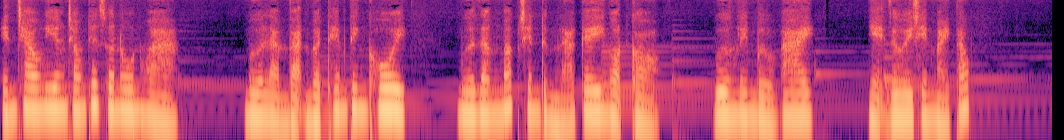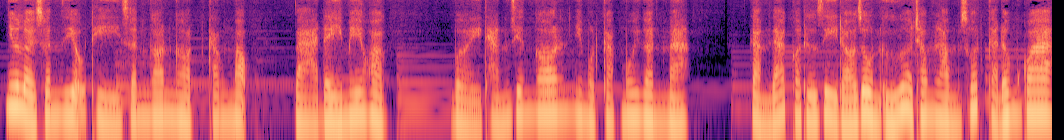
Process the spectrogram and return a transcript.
Én trao nghiêng trong tiết xuân ôn hòa. Mưa làm vạn vật thêm tinh khôi. Mưa răng mắc trên từng lá cây ngọn cỏ, Vương lên bờ vai, Nhẹ rơi trên mái tóc. Như lời xuân diệu thì xuân ngon ngọt, căng mọng Và đầy mê hoặc. Bởi tháng riêng ngon như một cặp môi gần mà. Cảm giác có thứ gì đó dồn ứ ở trong lòng suốt cả đông qua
